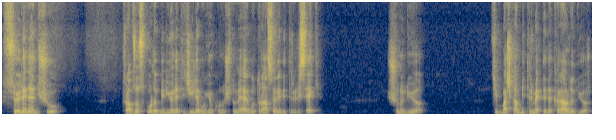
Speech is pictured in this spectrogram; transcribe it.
söylenen şu Trabzonsporlu bir yöneticiyle bugün konuştum. Eğer bu transferi bitirirsek şunu diyor ki başkan bitirmekte de kararlı diyor.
